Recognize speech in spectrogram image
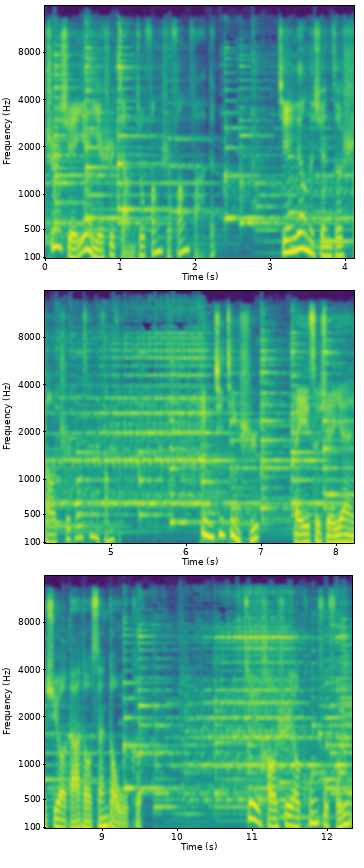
吃血燕也是讲究方式方法的，尽量的选择少吃多餐的方法，定期进食，每一次血燕需要达到三到五克。最好是要空腹服用，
